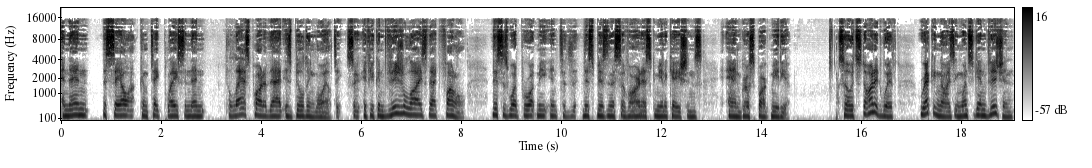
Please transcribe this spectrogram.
and then the sale can take place, and then the last part of that is building loyalty. So if you can visualize that funnel, this is what brought me into this business of RNS Communications and Growth Spark Media. So it started with recognizing, once again, vision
